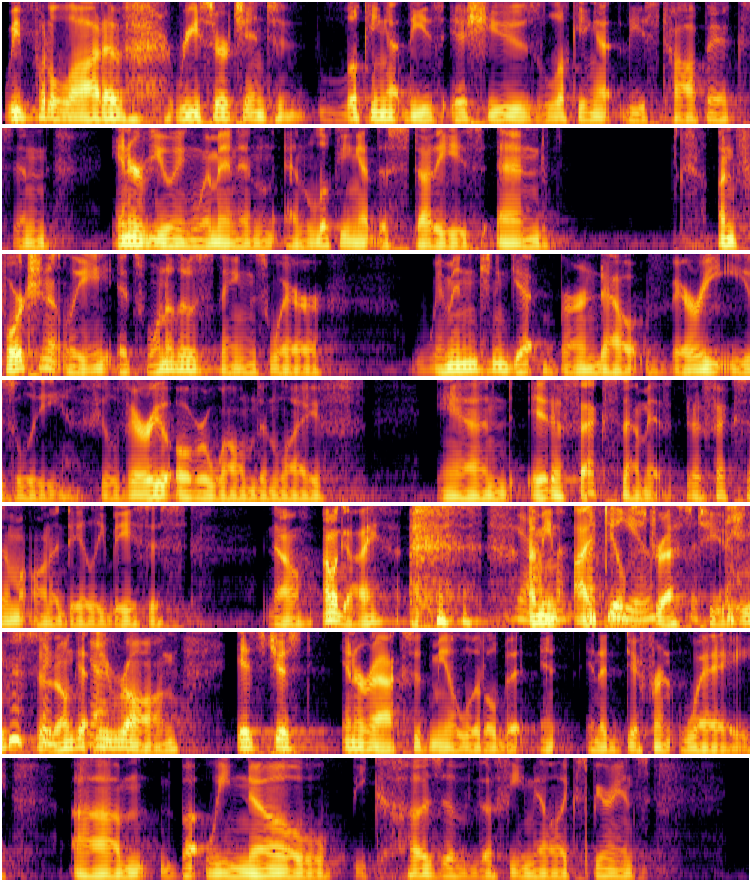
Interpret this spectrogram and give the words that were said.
we've put a lot of research into looking at these issues, looking at these topics, and interviewing women and, and looking at the studies. And unfortunately, it's one of those things where women can get burned out very easily, feel very overwhelmed in life, and it affects them. It, it affects them on a daily basis. Now, I'm a guy. Yeah, I mean, I feel you. stressed too, so don't get me wrong. It just interacts with me a little bit in, in a different way. Um, but we know because of the female experience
